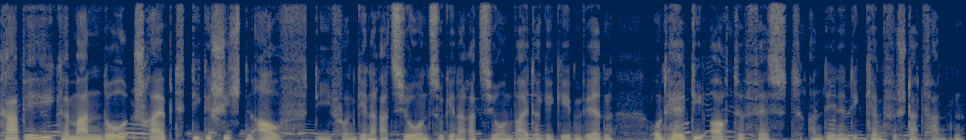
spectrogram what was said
KPI Kemando schreibt die Geschichten auf, die von Generation zu Generation weitergegeben werden, und hält die Orte fest, an denen die Kämpfe stattfanden.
